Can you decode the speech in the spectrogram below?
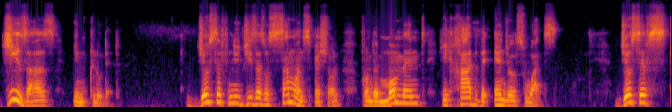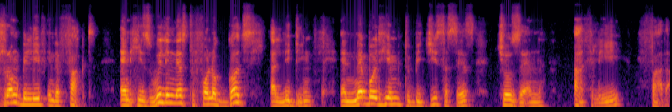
Jesus included. Joseph knew Jesus was someone special from the moment he heard the angel's words. Joseph's strong belief in the fact and his willingness to follow God's leading enabled him to be Jesus's chosen earthly father.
